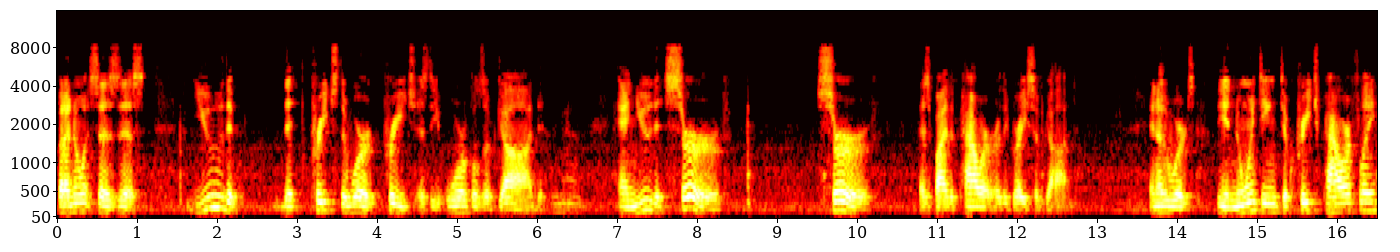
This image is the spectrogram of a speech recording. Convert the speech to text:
but I know it says this: "You that that preach the word preach as the oracles of God, Amen. and you that serve serve as by the power or the grace of God. In other words, the anointing to preach powerfully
